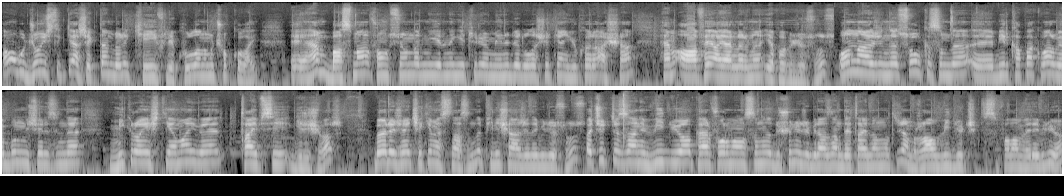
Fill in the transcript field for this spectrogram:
Ama bu joystick gerçekten böyle keyifli, kullanımı çok kolay. Ee, hem basma fonksiyonlarını yerine getiriyor menüde dolaşırken yukarı aşağı hem AF ayarlarını yapabiliyorsunuz. Onun haricinde sol kısımda e, bir kapak var ve bunun içerisinde micro HDMI ve Type-C girişi var. Böylece çekim esnasında pili şarj edebiliyorsunuz. Açıkçası hani video performansını düşününce birazdan detaylı anlatacağım. RAW video çıktısı falan verebiliyor.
